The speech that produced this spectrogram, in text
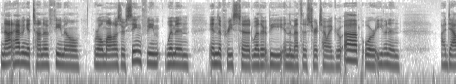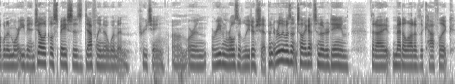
not having a ton of female role models or seeing fem- women in the priesthood, whether it be in the Methodist Church, how I grew up, or even in I dabbled in more evangelical spaces. Definitely no women preaching um, or in or even roles of leadership. And it really wasn't until I got to Notre Dame that I met a lot of the Catholic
